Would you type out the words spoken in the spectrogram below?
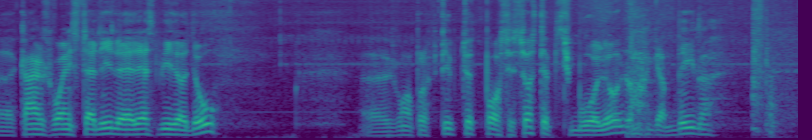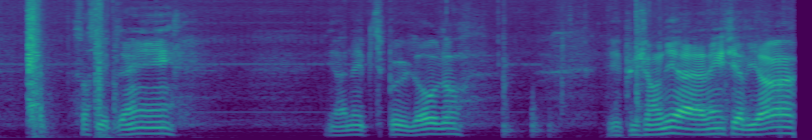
euh, quand je vais installer le LS Bilodo. Euh, je vais en profiter pour tout passer ça, ce petit bois-là. Là. Regardez, là. Ça, c'est plein. Il y en a un petit peu là, là. Et puis j'en ai à l'intérieur.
